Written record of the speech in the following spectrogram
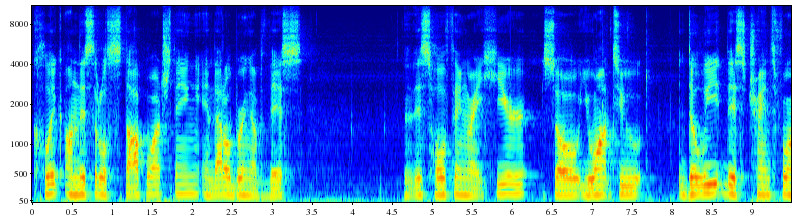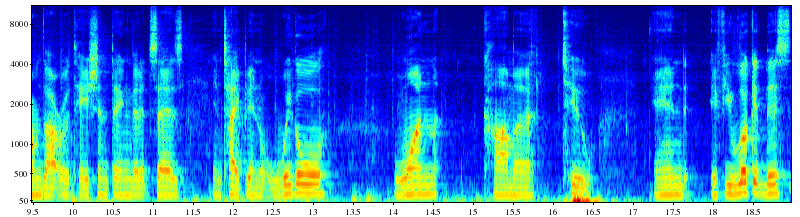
click on this little stopwatch thing and that'll bring up this this whole thing right here. So you want to delete this transform dot rotation thing that it says and type in wiggle 1 comma 2 and if you look at this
